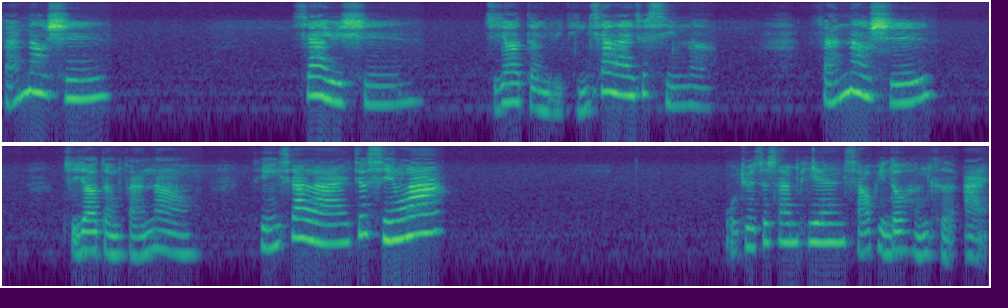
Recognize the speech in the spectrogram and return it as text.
烦恼时，下雨时，只要等雨停下来就行了。烦恼时，只要等烦恼停下来就行啦。我觉得这三篇小品都很可爱，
